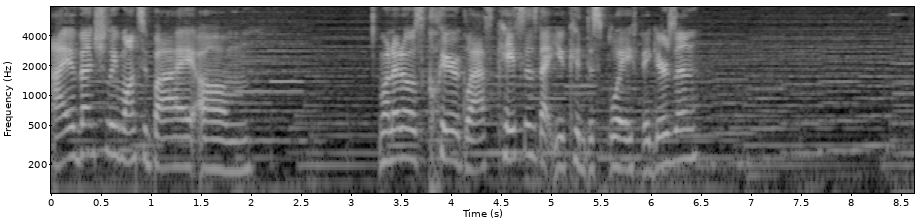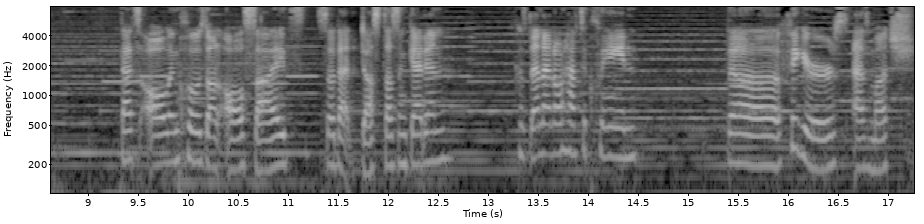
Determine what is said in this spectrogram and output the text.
I eventually want to buy, um, one of those clear glass cases that you can display figures in. That's all enclosed on all sides, so that dust doesn't get in. Because then I don't have to clean the figures as much.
